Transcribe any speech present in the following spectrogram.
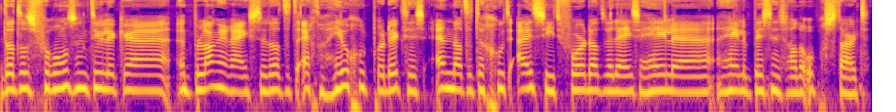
Dat was voor ons natuurlijk eh, het belangrijkste. Dat het echt een heel goed product is. En dat het er goed uitziet voordat we deze hele, hele business hadden opgestart.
